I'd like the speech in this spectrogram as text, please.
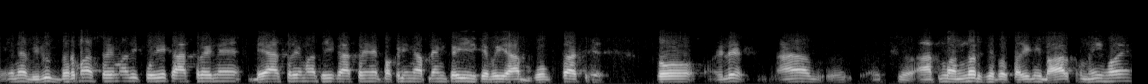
એના વિરુદ્ધ ધર્માશ્રયમાંથી કોઈ એક આશ્રયને, બે આશ્રયમાંથી એક આશ્રયને પકડીને આપણે એમ કહીએ કે ભાઈ આ ભોગતા છે. એટલે આ આત્મા અંદર છે, તો શરીરની બહાર તો નહીં હોય.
